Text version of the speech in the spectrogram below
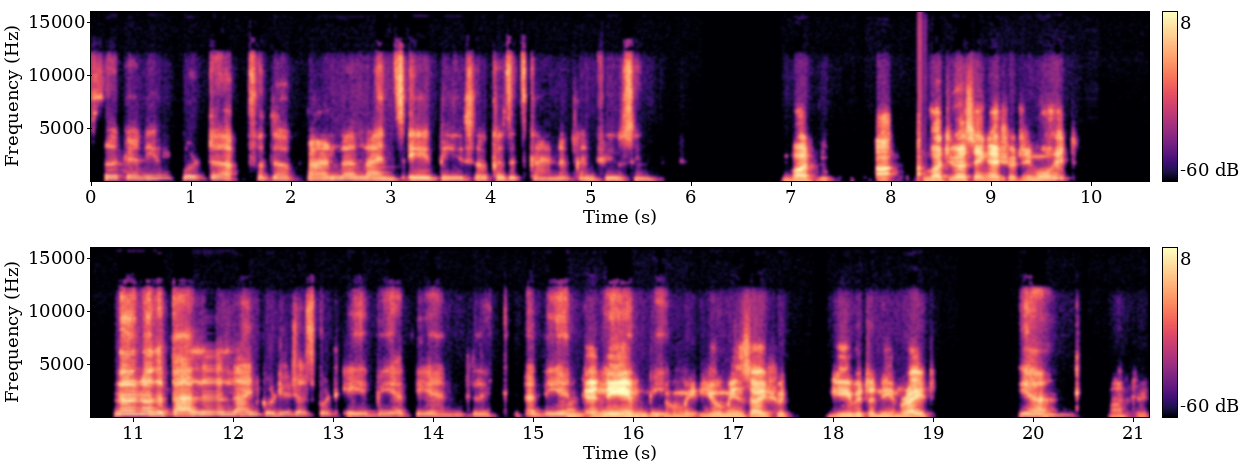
So can you put uh, for the parallel lines A, B, so because it's kind of confusing. What, uh, what you are saying, I should remove it? No, no, the parallel line, could you just put A, B at the end, like at the end, Okay, A name. You, mean, you means I should give it a name, right? Yeah, Okay.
